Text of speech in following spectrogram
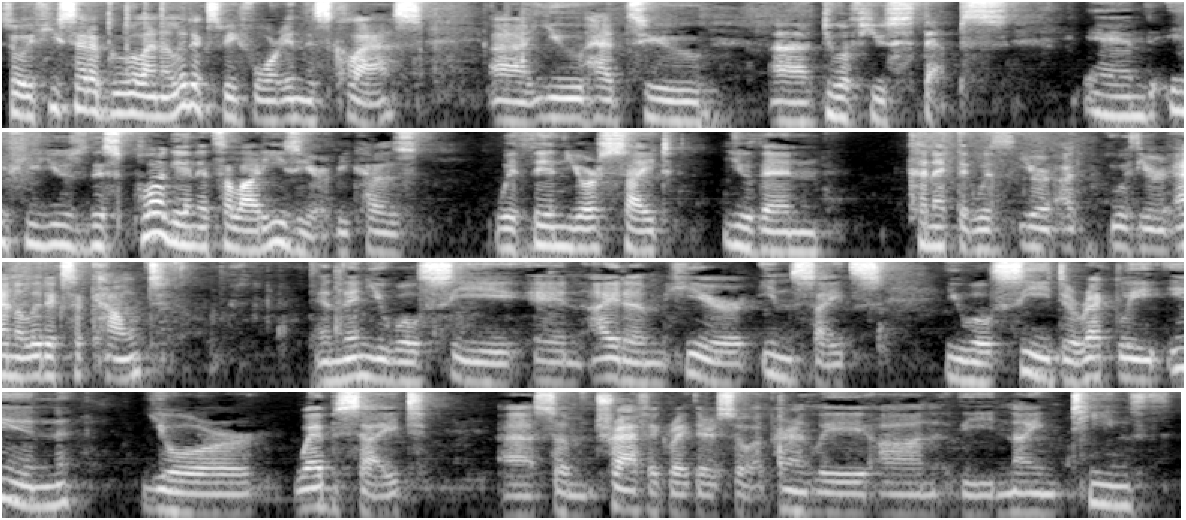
So if you set up Google Analytics before in this class, uh, you had to uh, do a few steps. And if you use this plugin, it's a lot easier because within your site, you then connect it with your uh, with your analytics account, and then you will see an item here, Insights. You will see directly in your website uh, some traffic right there. So apparently on the 19th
